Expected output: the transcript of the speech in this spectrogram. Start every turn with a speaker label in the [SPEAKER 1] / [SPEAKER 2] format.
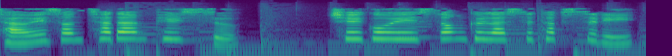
[SPEAKER 1] 자외선 차단 필수. 최고의 선글라스 탑3.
